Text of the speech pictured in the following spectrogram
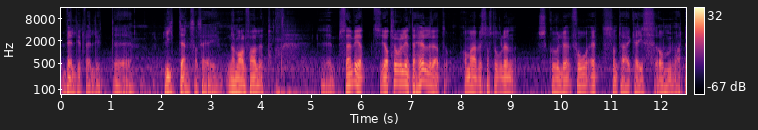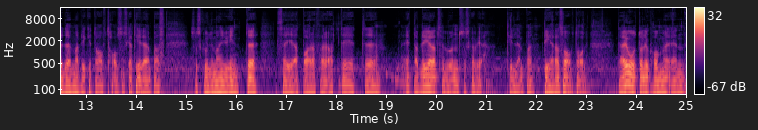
väldigt väldigt eh, liten så att säga i normalfallet. Eh, sen vet, jag tror väl inte heller att om Arbetsdomstolen skulle få ett sånt här case om att bedöma vilket avtal som ska tillämpas så skulle man ju inte säga att bara för att det är ett eh, etablerat förbund så ska vi tillämpa deras avtal. Däremot om det kommer en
